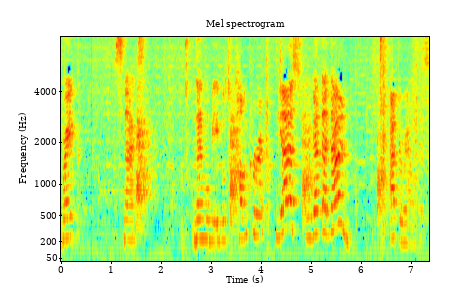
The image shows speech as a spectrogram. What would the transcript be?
break, snacks. Then we'll be able to conquer it. Yes, we got that done. After we're done with this.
